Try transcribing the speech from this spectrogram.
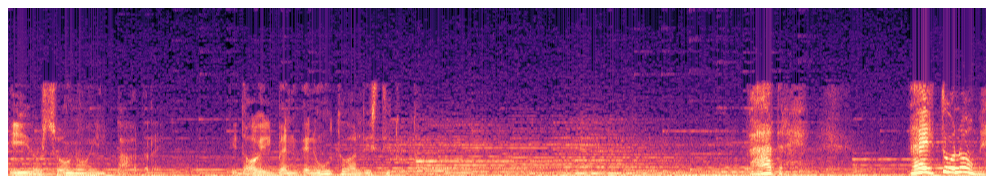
Io sono il padre. Ti do il benvenuto all'istituto. Padre, è il tuo nome.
